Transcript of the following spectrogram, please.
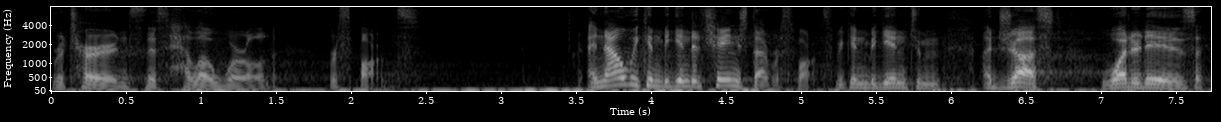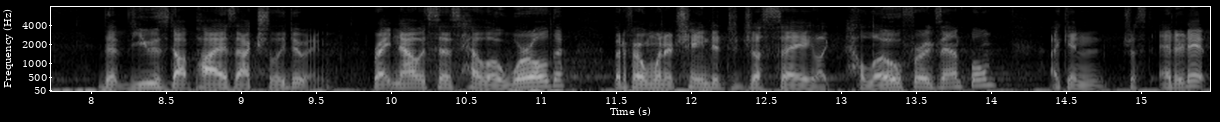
returns this hello world response. And now we can begin to change that response. We can begin to adjust what it is that views.py is actually doing. Right now it says hello world, but if I want to change it to just say like hello, for example, I can just edit it.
